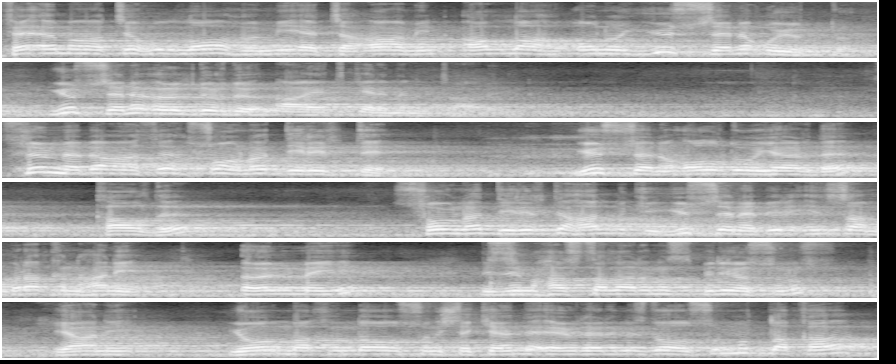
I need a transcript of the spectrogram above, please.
Fe ematehullahu mi'ete amin. Allah onu 100 sene uyuttu. 100 sene öldürdü ayet-i kerimenin tabiri. Sümme be'ate sonra diriltti. 100 sene olduğu yerde kaldı. Sonra diriltti. Halbuki 100 sene bir insan bırakın hani ölmeyi bizim hastalarımız biliyorsunuz. Yani yoğun bakımda olsun işte kendi evlerimizde olsun mutlaka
